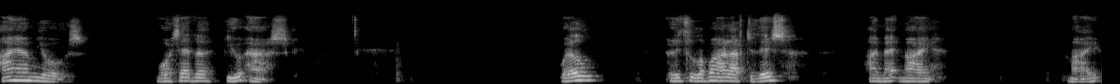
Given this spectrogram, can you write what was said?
I am yours, whatever you ask. Well, a little while after this, I met my, my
